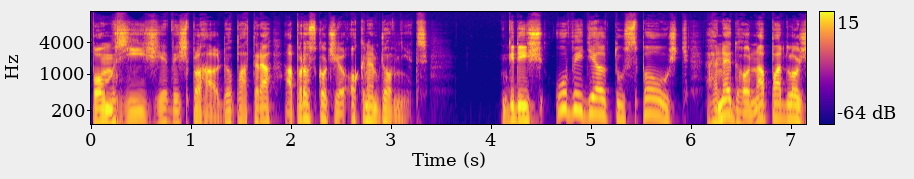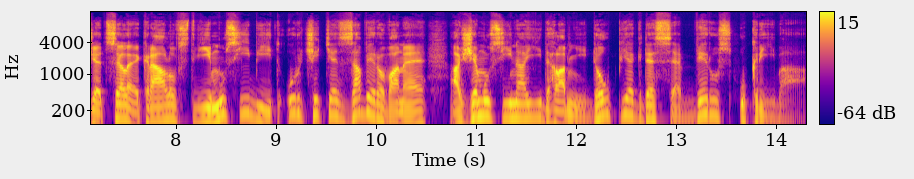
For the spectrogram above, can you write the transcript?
Po mříži vyšplhal do patra a proskočil oknem dovnitř. Když uviděl tu spoušť, hned ho napadlo, že celé království musí být určitě zavirované a že musí najít hlavní doupě, kde se virus ukrývá.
